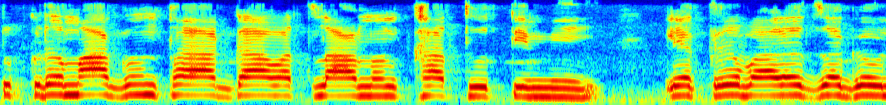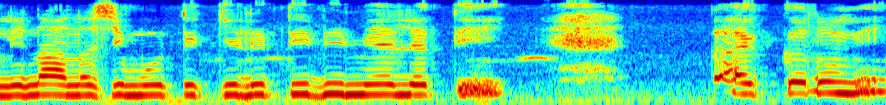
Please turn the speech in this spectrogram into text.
तुकडं मागून गावातला आणून खात होती मी. लेकरं बाळ जगवली नानाशी मोठी केली ती बी मेले ती. काय करू मी?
